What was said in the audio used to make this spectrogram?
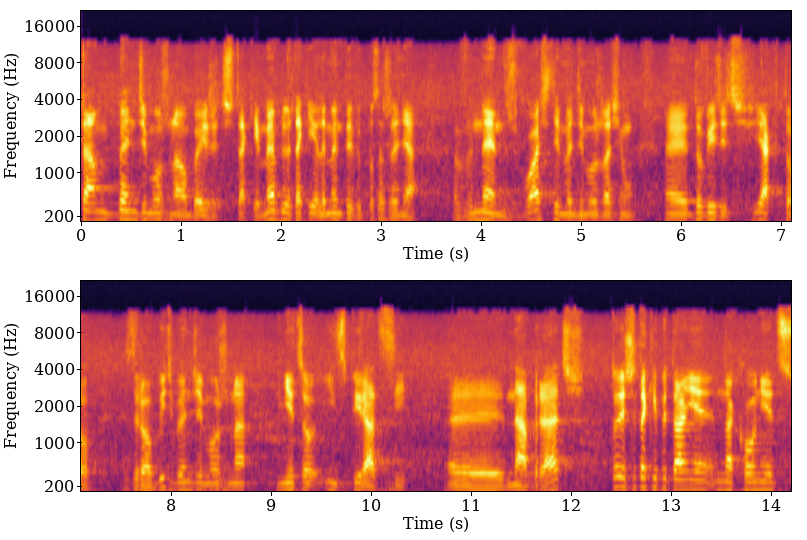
tam będzie można obejrzeć takie meble, takie elementy wyposażenia wnętrz właśnie. Będzie można się e, dowiedzieć, jak to zrobić. Będzie można nieco inspiracji e, nabrać. To jeszcze takie pytanie na koniec.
